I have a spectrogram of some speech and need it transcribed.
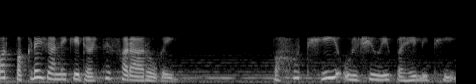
और पकड़े जाने के डर से फरार हो गई। बहुत ही उलझी हुई पहेली थी,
